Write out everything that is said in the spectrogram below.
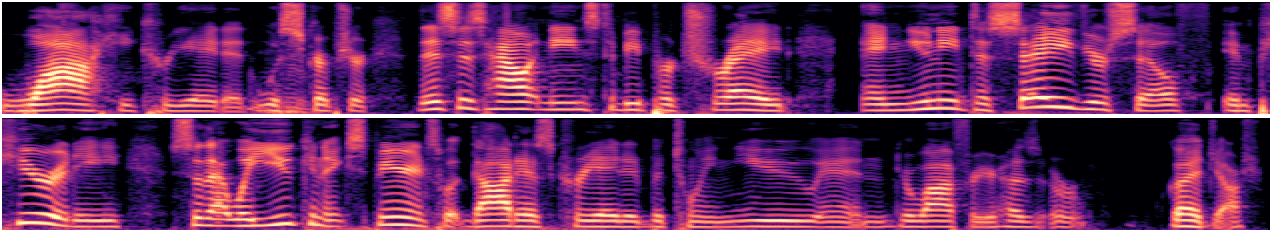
why He created with mm-hmm. Scripture. This is how it needs to be portrayed, and you need to save yourself in purity so that way you can experience what God has created between you and your wife or your husband. Or go ahead, Josh.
